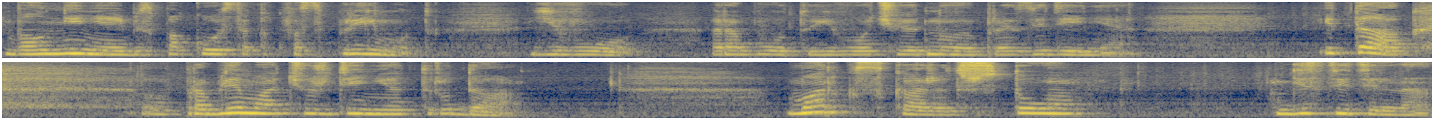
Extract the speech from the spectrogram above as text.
волнения и беспокойства, как воспримут его работу, его очередное произведение. Итак, проблема отчуждения труда. Маркс скажет, что действительно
